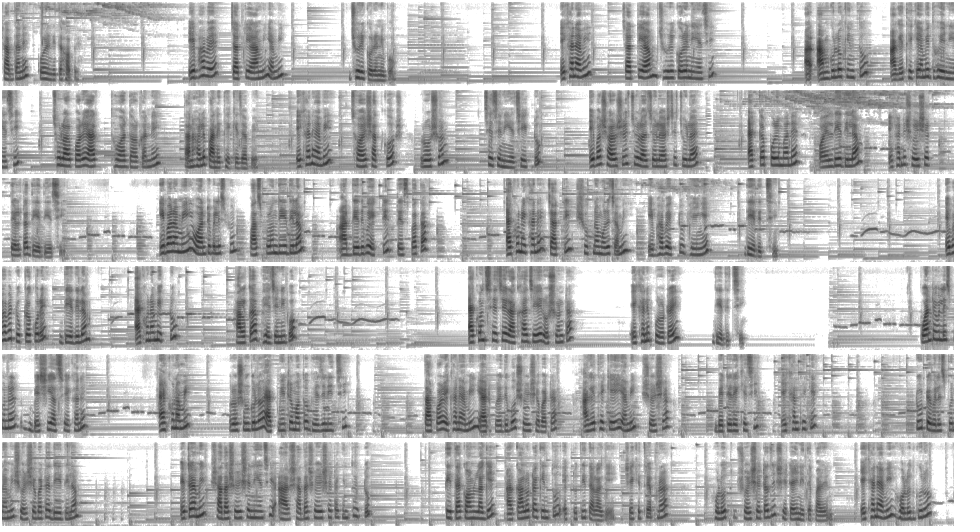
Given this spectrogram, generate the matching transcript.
সাবধানে করে নিতে হবে। এভাবে চারটি আমি আমি ঝুরি করে নিব। এখানে আমি চারটি আম ঝুরি করে নিয়েছি। আর আমগুলো কিন্তু আগে থেকে আমি ধুয়ে নিয়েছি। ছোলার পরে আর ধোয়ার দরকার নেই, তা না হলে পানি থেকে যাবে। এখানে আমি ছয় সাত কোষ রসুন ছেঁচে নিয়েছি একটু। এবার সরাসরি চুলায় চলে আসছে। চুলায় এক কাপ পরিমাণে অয়েল দিয়ে দিলাম। এখানে সরিষার তেলটা দিয়ে দিয়েছি। এবার আমি ওয়ান টেবিল স্পুন পাঁচফোড়ন দিয়ে দিলাম। আর দিয়ে দেবো একটি তেজপাতা। এখন এখানে চারটি শুকনো মরিচ আমি এভাবে একটু ভেঙে দিয়ে দিচ্ছি। এভাবে টুকরো করে দিয়ে দিলাম। এখন আমি একটু হালকা ভেজে নিব। এখন ছেঁচে রাখা যে রসুনটা, এখানে পুরোটাই দিয়ে দিচ্ছি। ওয়ান টেবিল স্পুনের বেশি আছে এখানে। এখন আমি রসুনগুলো এক মিনিটের মতো ভেজে নিচ্ছি। তারপর এখানে আমি অ্যাড করে দেব সরিষা বাটা। আগে থেকেই আমি সরিষা বেটে রেখেছি। এখান থেকে টু টেবিল স্পুন আমি সরিষা বাটা দিয়ে দিলাম। এটা আমি সাদা সরিষা নিয়েছি, আর সাদা সরিষাটা কিন্তু একটু তিতা কম লাগে আর কালোটা কিন্তু একটু তিতা লাগে। সেক্ষেত্রে আপনারা হলুদ সরিষাটা যে সেটাই নিতে পারেন। এখানে আমি হলুদ গুঁড়ো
